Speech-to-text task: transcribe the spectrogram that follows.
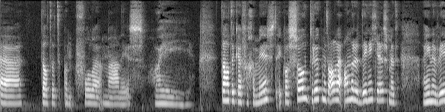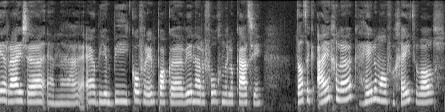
uh, dat het een volle maan is. Hoi. Dat had ik even gemist. Ik was zo druk met allerlei andere dingetjes, met heen en weer reizen en uh, Airbnb, koffer inpakken, weer naar de volgende locatie dat ik eigenlijk helemaal vergeten was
